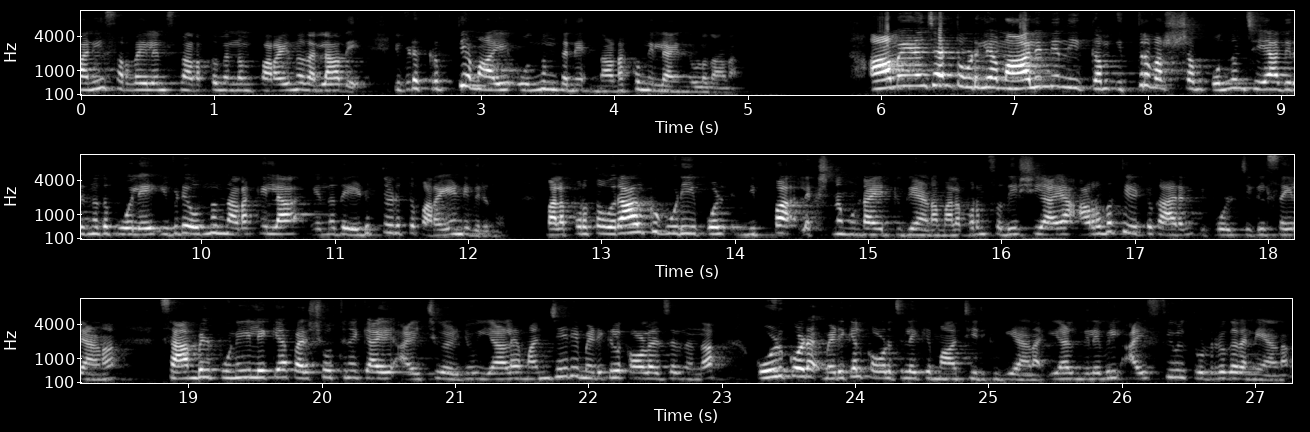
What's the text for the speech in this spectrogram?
പനി സർവൈലൻസ് നടത്തുമെന്നും പറയുന്നതല്ലാതെ ഇവിടെ കൃത്യമായി ഒന്നും തന്നെ നടക്കുന്നില്ല എന്നുള്ളതാണ്. ആമയിഴഞ്ചാൻ തോടിലെ മാലിന്യ നീക്കം ഇത്ര വർഷം ഒന്നും ചെയ്യാതിരുന്നത് പോലെ ഇവിടെ ഒന്നും നടക്കില്ല എന്നത് എടുത്തെടുത്ത് പറയേണ്ടി വരുന്നു. മലപ്പുറത്ത് ഒരാൾക്ക് കൂടി ഇപ്പോൾ നിപ്പ ലക്ഷണം ഉണ്ടായിരിക്കുകയാണ് മലപ്പുറം സ്വദേശിയായ അറുപത്തിയെട്ടുകാരൻ ഇപ്പോൾ ചികിത്സയിലാണ്. സാമ്പിൾ പുനെയിലേക്ക് പരിശോധനയ്ക്കായി അയച്ചു കഴിഞ്ഞു. ഇയാളെ മഞ്ചേരി മെഡിക്കൽ കോളേജിൽ നിന്ന് കോഴിക്കോട് മെഡിക്കൽ കോളേജിലേക്ക് മാറ്റിയിരിക്കുകയാണ്. ഇയാൾ നിലവിൽ ഐ തുടരുക തന്നെയാണ്.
